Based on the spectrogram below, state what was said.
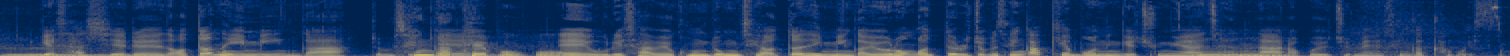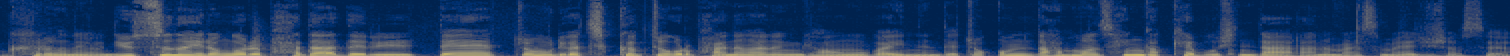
이게 음. 사실은 어떤 의미인가 좀 생각해 보고 예, 우리 사회 공동체 어떤 의미인가 이런 것들을 좀 생각해 보는 게 중요하지 음. 않나라고 음. 요즘에 생각하고 있습니다. 그러네요. 뉴스나 이런 거를 받아들일 때 좀 우리가 즉각적으로 반응하는 경우가 있는데 조금 더 한번 생각해 보신다라는 말씀을 해 주셨어요.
